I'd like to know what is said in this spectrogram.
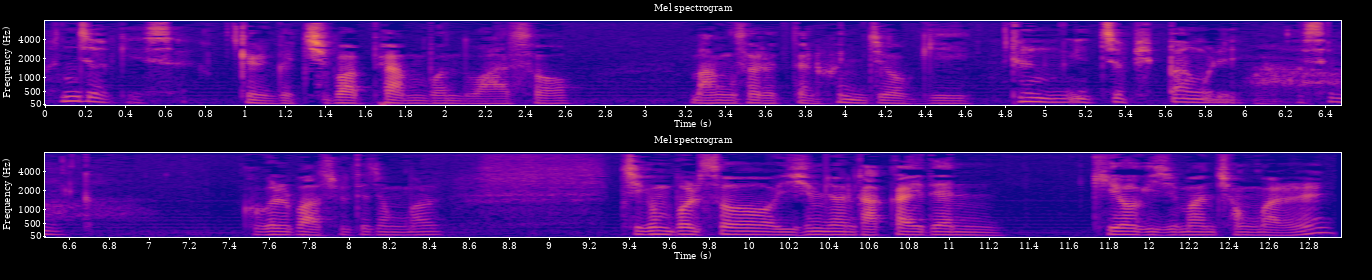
흔적이 있어요. 그러니까 집 앞에 한번 와서 망설였던 흔적이 그런 있죠 핏방울이 와, 있으니까 그걸 봤을 때 정말 지금 벌써 20년 가까이 된 기억이지만 정말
